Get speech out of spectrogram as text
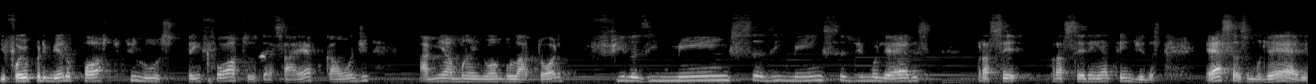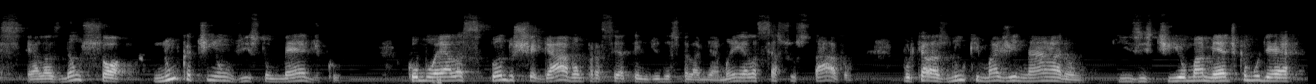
e foi o primeiro poste de luz. Tem fotos dessa época onde a minha mãe no ambulatório, filas imensas, imensas de mulheres para ser, para serem atendidas. Essas mulheres, elas não só nunca tinham visto um médico, como elas, quando chegavam para ser atendidas pela minha mãe, elas se assustavam, porque elas nunca imaginaram que existia uma médica mulher.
